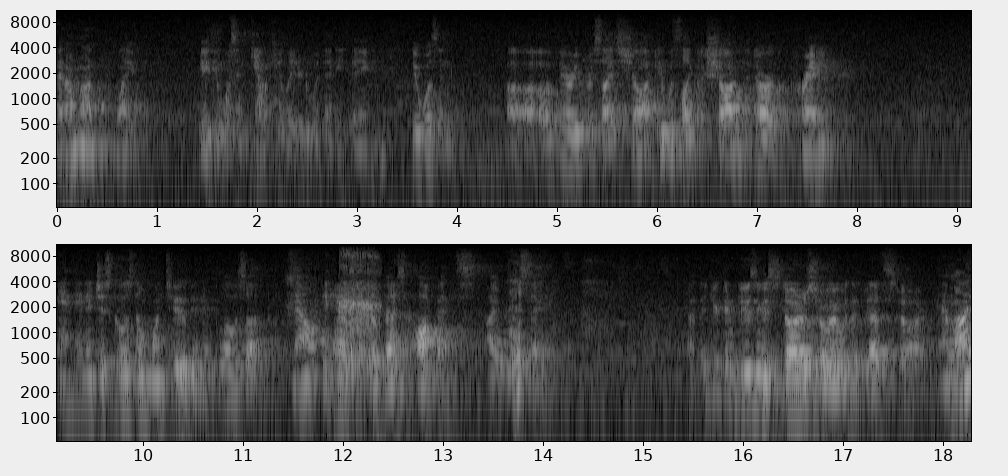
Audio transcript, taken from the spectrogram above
and I'm not like, it, it wasn't calculated with anything. It wasn't a, a very precise shot. It was like a shot in the dark, praying. And then it just goes down one tube and it blows up. Now, it has the best offense, I will say. I think you're confusing a Star Destroyer with a Death Star. Am I?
